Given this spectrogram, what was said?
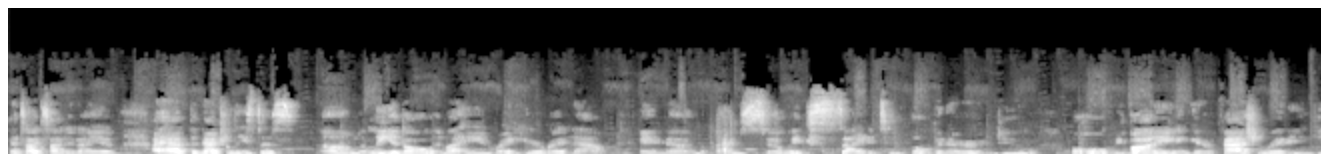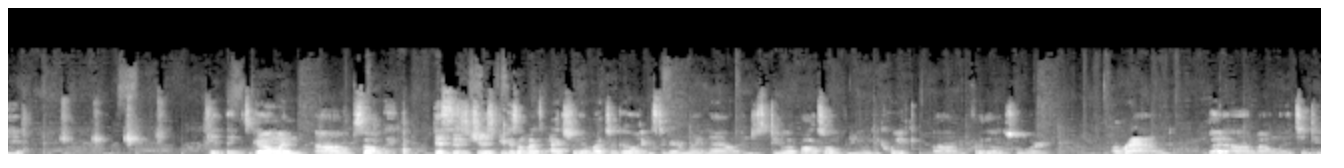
That's how excited I am. I have the Naturalistas um, Leah doll in my hand right here, right now, and um, I'm so excited to open her and do a whole rebody and get her fashion ready and get get things going. Um, so this is just because I'm about to, actually I'm about to go on Instagram right now and just do a box opening really quick um, for those who are around. But um, I wanted to do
